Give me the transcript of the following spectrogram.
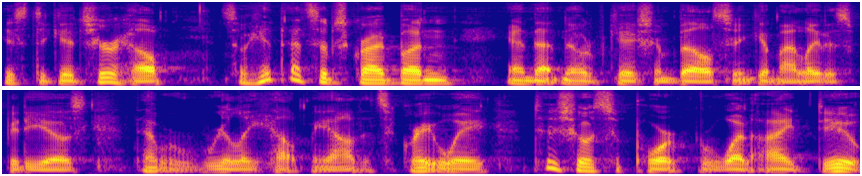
is to get your help. So hit that subscribe button and that notification bell so you can get my latest videos. That will really help me out. It's a great way to show support for what I do.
